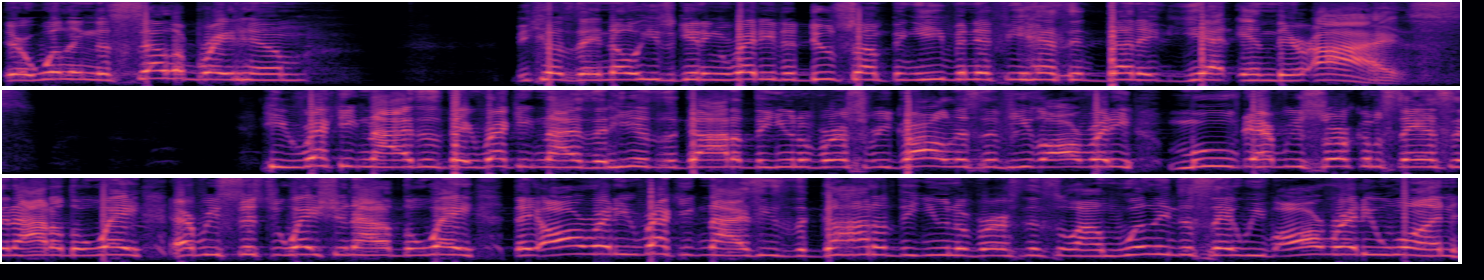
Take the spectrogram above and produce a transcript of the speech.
they're willing to celebrate Him because they know he's getting ready to do something, even if he hasn't done it yet in their eyes. He recognizes, they recognize that he is the God of the universe, regardless if he's already moved every circumstance and out of the way, every situation out of the way. They already recognize he's the God of the universe. And so I'm willing to say we've already won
